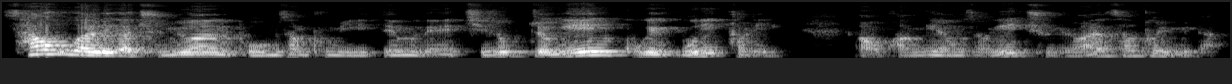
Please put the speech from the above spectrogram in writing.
사후 관리가 중요한 보험 상품이기 때문에 지속적인 고객 모니터링, 어, 관계 형성이 중요한 상품입니다.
